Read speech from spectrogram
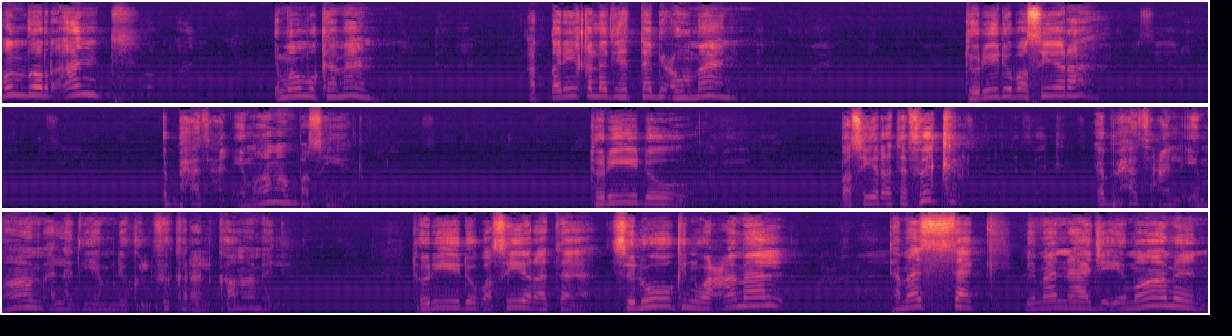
انظر أنت إمامك من؟ الطريق الذي تتبعه من؟ تريد بصيرة؟ ابحث عن إمام بصير. تريد بصيرة فكر ابحث عن الإمام الذي يملك الفكر الكامل. تريد بصيرة سلوك وعمل تمسك بمنهج إمام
